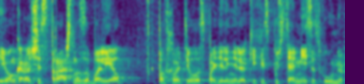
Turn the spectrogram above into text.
И он, короче, страшно заболел, подхватил воспаление легких и спустя месяц умер.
